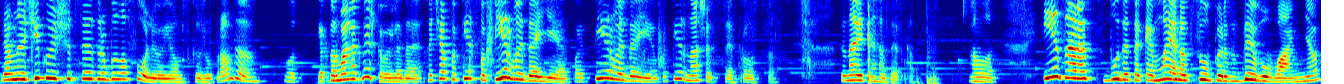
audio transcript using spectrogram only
прям не очікую, що це зробила фоліо, я вам скажу, правда? От, як нормальна книжка виглядає. Хоча папір, папір видає, папір видає, папір наше все просто. Це навіть не газетка. От. І зараз буде таке мега-супер здивування.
